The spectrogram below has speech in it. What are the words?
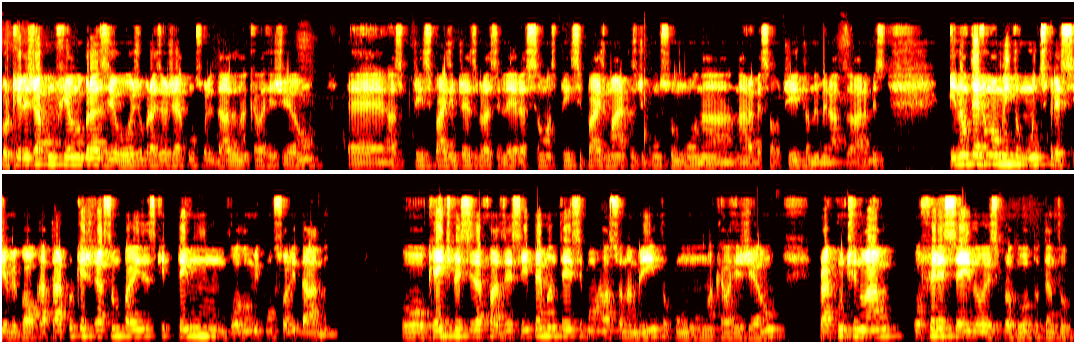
Porque eles já confiam no Brasil. Hoje o Brasil já é consolidado naquela região. É, as principais empresas brasileiras são as principais marcas de consumo na, na Arábia Saudita, nos Emirados Árabes. E não teve um aumento muito expressivo igual o Catar, porque já são países que têm um volume consolidado o que a gente precisa fazer sempre é manter esse bom relacionamento com aquela região para continuar oferecendo esse produto, tanto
